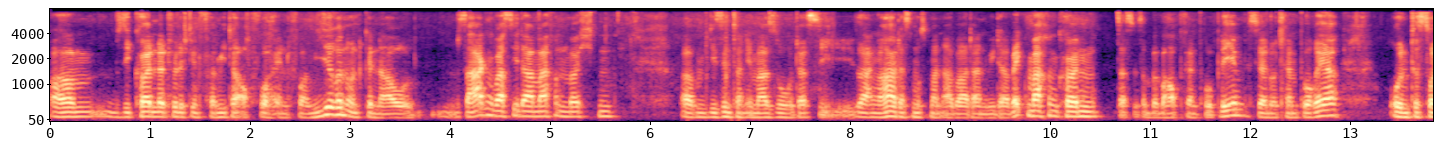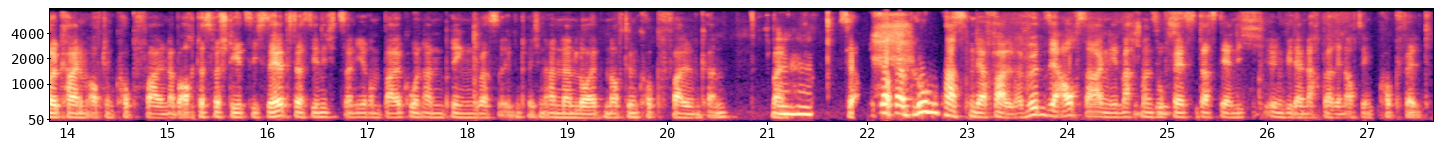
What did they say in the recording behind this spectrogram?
Ähm, Sie können natürlich den Vermieter auch vorher informieren und genau sagen, was Sie da machen möchten. Ähm, die sind dann immer so, dass sie sagen, ah, das muss man aber dann wieder wegmachen können. Das ist aber überhaupt kein Problem, ist ja nur temporär und das soll keinem auf den Kopf fallen. Aber auch das versteht sich selbst, dass sie nichts an ihrem Balkon anbringen, was irgendwelchen anderen Leuten auf den Kopf fallen kann. Ich meine, mhm. ist ja ist auch beim Blumenkasten der Fall. Da würden sie auch sagen, den macht man so fest, dass der nicht irgendwie der Nachbarin auf den Kopf fällt.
